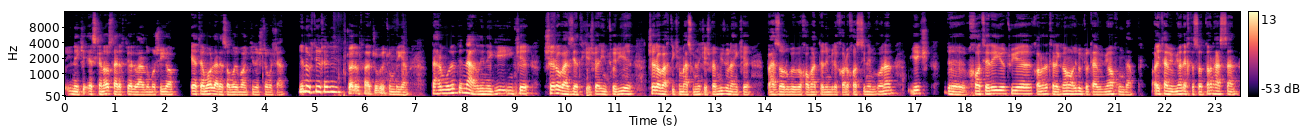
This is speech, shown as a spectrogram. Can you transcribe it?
اینه که اسکناس در اختیار مردم باشه یا اعتبار در حسابهای بانکی داشته باشن. یه نکته خیلی جالب توجه بهتون بگم. در مورد نقدینگی اینکه چرا وضعیت کشور اینطوریه چرا وقتی که مسئولین کشور می‌دونن که فضا رو به وخامت داره میره کار خاصی نمی‌کنن یک خاطره توی کانال تلگرام آقای دکتر طبیبیان خوندم. آقای طبیبیان اقتصاددان هستن.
